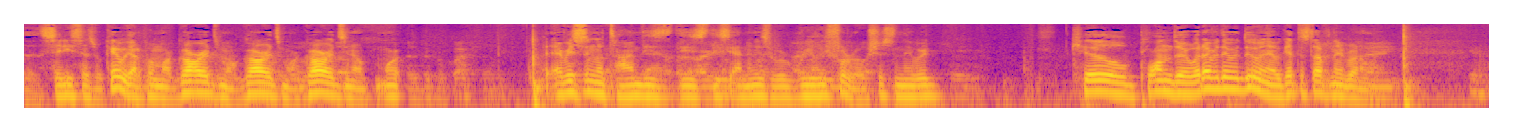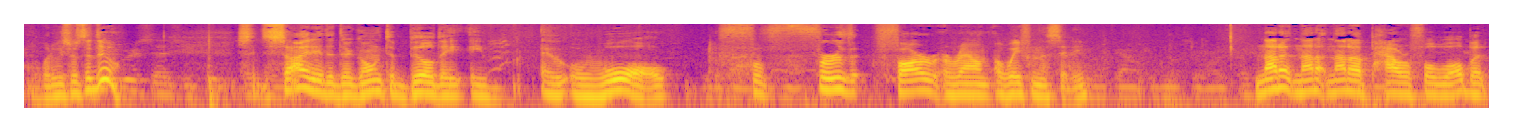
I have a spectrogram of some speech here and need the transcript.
the city says, "Okay, we got to put more guards, more guards, more guards." You know, more. But every single time, these these these enemies were really ferocious, and they would kill, plunder, whatever they were doing. They would get the stuff and they'd run away. What are we supposed to do? So they decided that they're going to build a, a, a, a wall f- further, far around, away from the city. Not a, not, a, not a powerful wall, but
